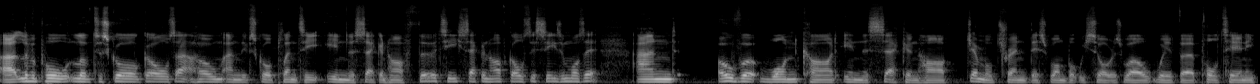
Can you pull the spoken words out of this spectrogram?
Uh, Liverpool love to score goals at home, and they've scored plenty in the second half. 30 second half goals this season, was it? And over one card in the second half. General trend this one, but we saw as well with uh, Paul Tierney,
